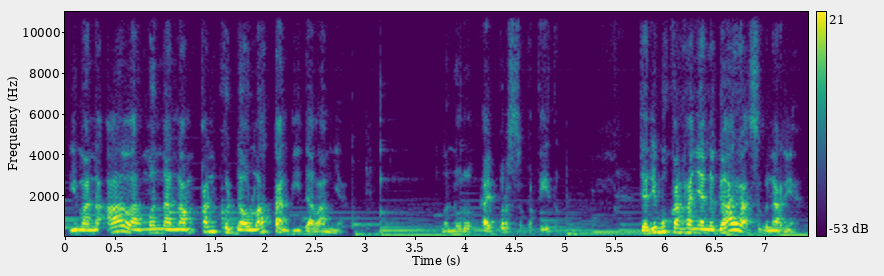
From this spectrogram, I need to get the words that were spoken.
di mana Allah menanamkan kedaulatan di dalamnya. Menurut Kuiper seperti itu. Jadi bukan hanya negara sebenarnya.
